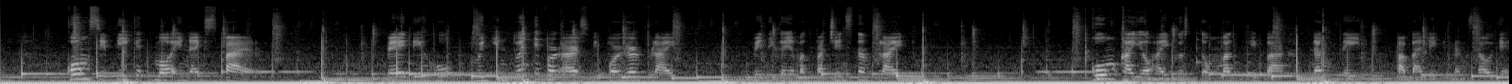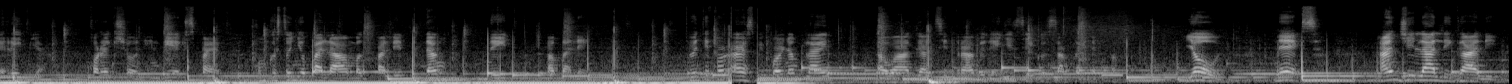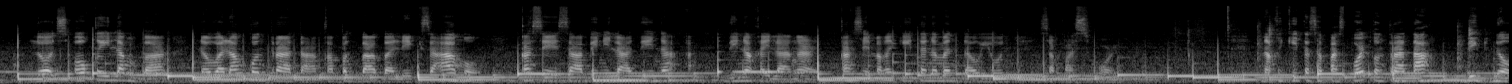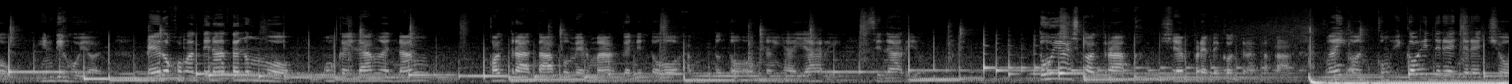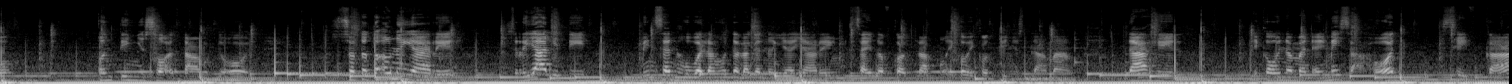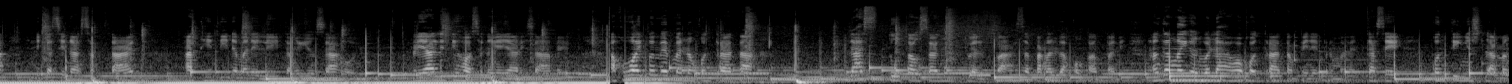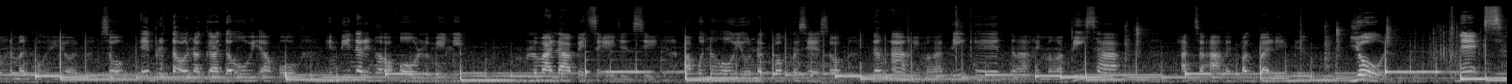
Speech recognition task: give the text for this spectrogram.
Kung si ticket mo ay na-expire, pwede ho, within 24 hours before your flight, pwede kayo magpa-change ng flight kung kayo ay gustong mag-iba ng date pabalik ng Saudi Arabia. Correction, hindi expire. Kung gusto nyo pala magpalit ng date pabalik. 24 hours before ng flight, tawagan si travel agency kung kayo nagpapalito. Yo, Next, Angela Ligali. Lods, okay lang ba na walang kontrata kapag babalik sa amo? Kasi sabi nila, di na, di na kailangan. Kasi makikita naman daw yun sa passport. Nakikita sa passport, kontrata, big no. Hindi ho yun. Pero kung ang tinatanong mo, kung kailangan ng kontrata, pumirma, ganito ho ang totoong nangyayari. Senaryo. 2 years contract, syempre may kontrata ka. Ngayon, kung ikaw ay dire-diretso, continuous ho ang tawag doon. Sa totoong nangyari, sa reality, minsan ho wala ho talaga nangyayaring sign of contract kung ikaw ay continuous lamang. Dahil ikaw naman ay may sahod, safe ka, hindi ka sinasaktan, at hindi naman ay late ang iyong sahod. Reality ho sa nangyayari sa akin. Ako ay pumirma ng kontrata last 2012 pa sa pangalawa kong company. Hanggang ngayon, wala ako kontratang pinipirmahan kasi continuous lamang naman ho iyon. So, every taon nagkada uwi ako, hindi na rin ako lumili lumalapit sa agency. Ako na ho yung nagpaproseso ng aking mga ticket, ng aking mga visa, at sa aking pagbalik. Yun! Next!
